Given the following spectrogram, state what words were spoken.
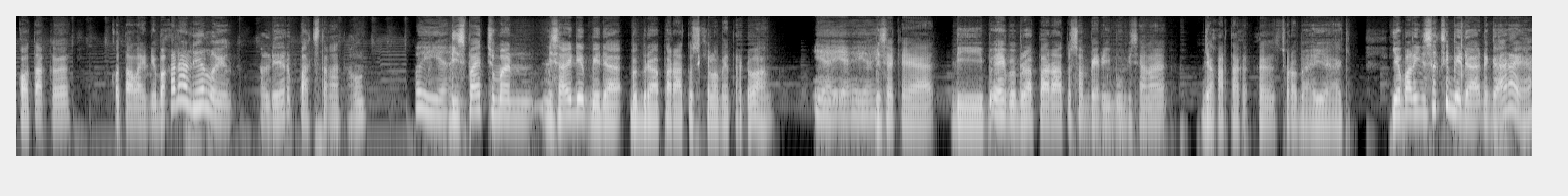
kota ke kota lainnya. Bahkan ada loh yang LDR 4 setengah tahun. Oh iya. Despite cuman misalnya dia beda beberapa ratus kilometer doang. Iya iya iya bisa kayak di eh beberapa ratus sampai ribu misalnya Jakarta ke, Surabaya gitu. yang paling nyesek sih beda negara ya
